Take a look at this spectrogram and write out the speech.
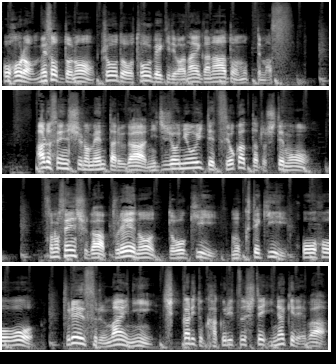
方法論、メソッドの強度を問うべきではないかなと思ってます。ある選手のメンタルが日常において強かったとしても、その選手がプレーの動機、目的、方法をプレーする前にしっかりと確立していなければ、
